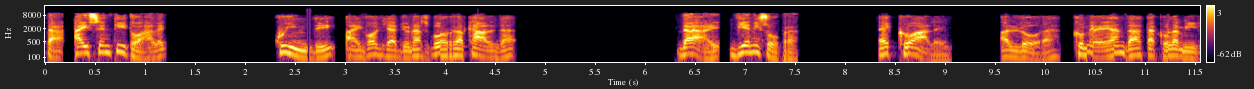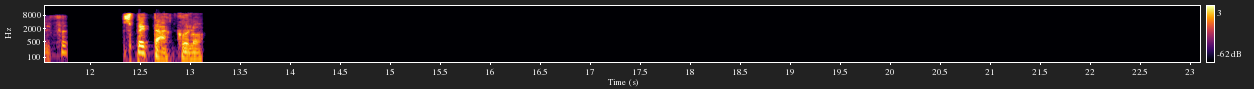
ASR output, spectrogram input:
Ta, hai sentito Ale? Quindi, hai voglia di una sborra calda? Dai, vieni sopra. Ecco Ale. Allora, com'è andata con la MILF? Spettacolo.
